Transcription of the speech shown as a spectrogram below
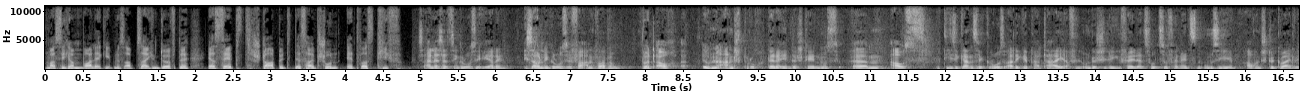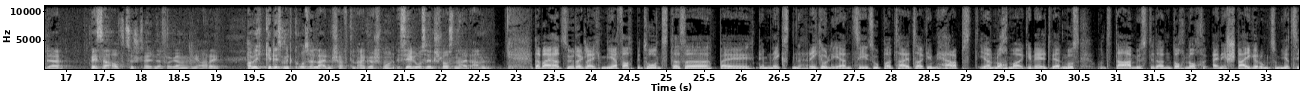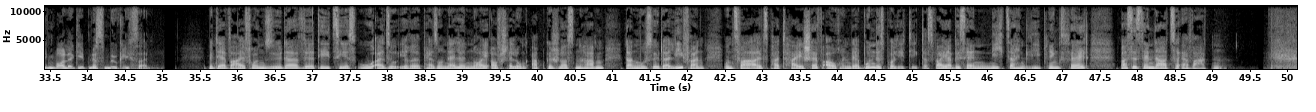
was sich am Wahlergebnis abzeichnen dürfte. Er selbst stapelt deshalb schon etwas tief. Ist einerseits eine große Ehre, ist auch eine große Verantwortung, wird auch ein Anspruch, der dahinter stehen muss, ähm, aus diese ganze großartige Partei auf den unterschiedlichen Feldern so zu vernetzen, um sie auch ein Stück weit wieder besser aufzustellen der vergangenen Jahre. Aber ich gehe das mit großer Leidenschaft und Engagement, sehr großer Entschlossenheit an. Dabei hat Söder gleich mehrfach betont, dass er bei dem nächsten regulären CSU-Parteitag im Herbst ja nochmal gewählt werden muss. Und da müsste dann doch noch eine Steigerung zum jetzigen Wahlergebnis möglich sein. Mit der Wahl von Söder wird die CSU also ihre personelle Neuaufstellung abgeschlossen haben. Dann muss Söder liefern. Und zwar als Parteichef auch in der Bundespolitik. Das war ja bisher nicht sein Lieblingsfeld. Was ist denn da zu erwarten?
